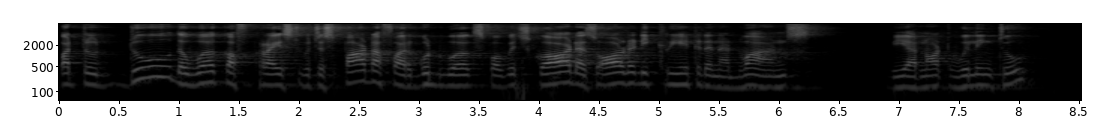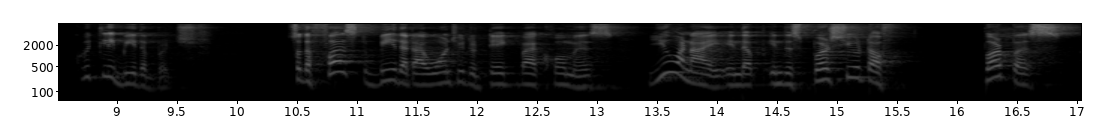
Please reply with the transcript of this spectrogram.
But to do the work of Christ, which is part of our good works for which God has already created in advance, we are not willing to quickly be the bridge. So the first B that I want you to take back home is you and I in, the, in this pursuit of purpose,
